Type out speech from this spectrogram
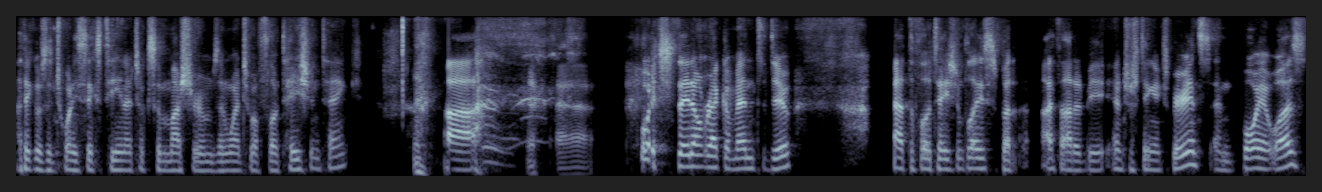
I think it was in 2016. I took some mushrooms and went to a flotation tank, uh, which they don't recommend to do at the flotation place, but I thought it'd be an interesting experience, and boy, it was.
